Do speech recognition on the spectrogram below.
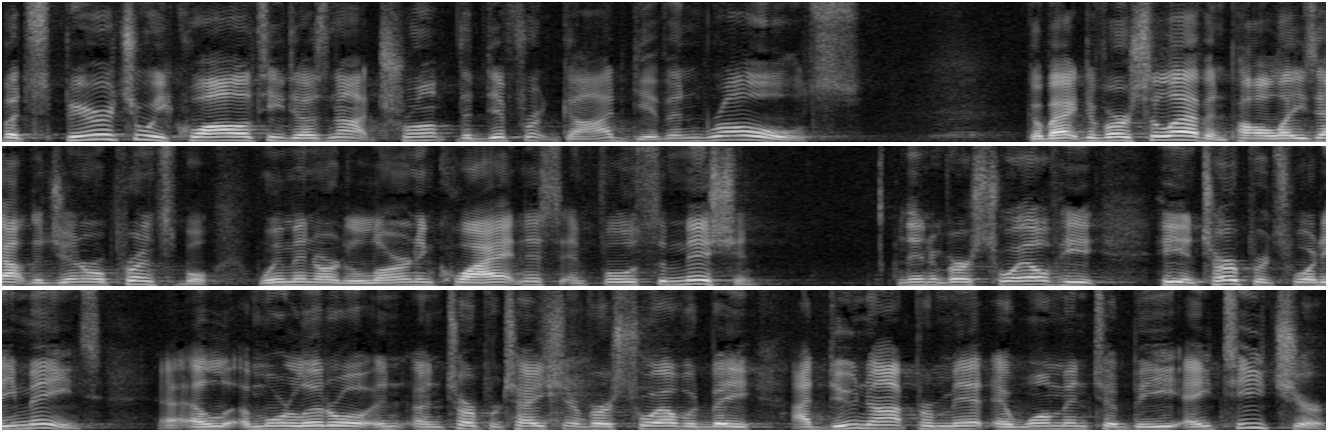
But spiritual equality does not trump the different God given roles. Go back to verse 11. Paul lays out the general principle women are to learn in quietness and full submission. And then in verse 12, he, he interprets what he means. A, a more literal in, interpretation of verse 12 would be I do not permit a woman to be a teacher.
